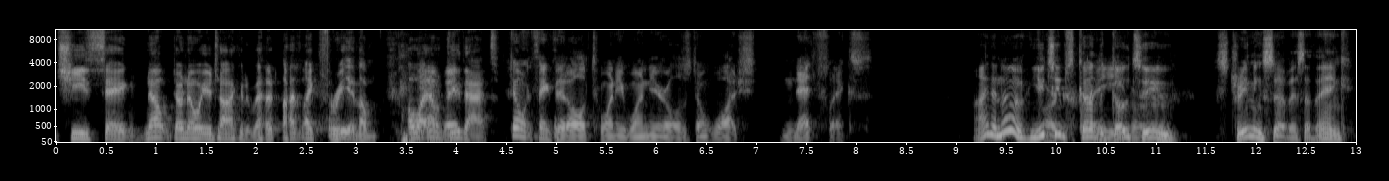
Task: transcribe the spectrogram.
she's saying, "No, don't know what you're talking about." I like three of them. Oh, I don't do that. Don't think that all 21 year olds don't watch Netflix. I don't know. YouTube's kind of the go-to or- streaming service, I think.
